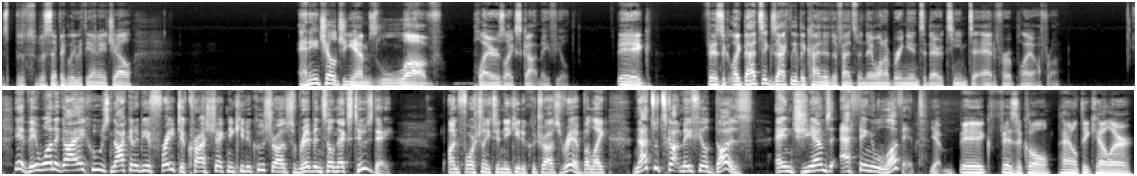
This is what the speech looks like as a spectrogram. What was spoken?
specifically with the NHL NHL GMs love players like Scott Mayfield. Big, physical. Like that's exactly the kind of defenseman they want to bring into their team to add for a playoff run. Yeah, they want a guy who's not going to be afraid to cross check Nikita Kucherov's rib until next Tuesday. Unfortunately, to Nikita Kucherov's rib, but like that's what Scott Mayfield does. and GMs effing love it. Yeah, big physical penalty killer.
